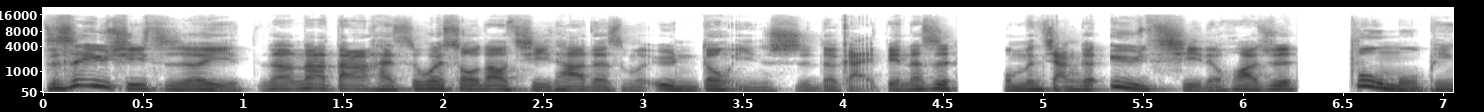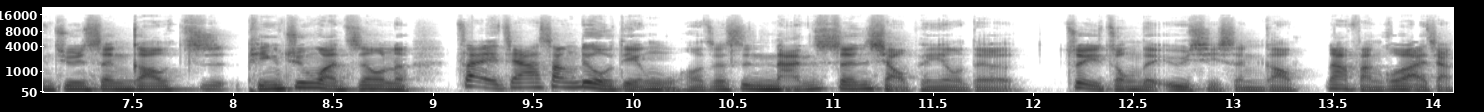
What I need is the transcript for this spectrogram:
只是预期值而已。那那当然还是会受到其他的什么运动、饮食的改变。但是我们讲个预期的话，就是。父母平均身高之平均完之后呢，再加上六点五，这是男生小朋友的最终的预期身高。那反过来讲，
